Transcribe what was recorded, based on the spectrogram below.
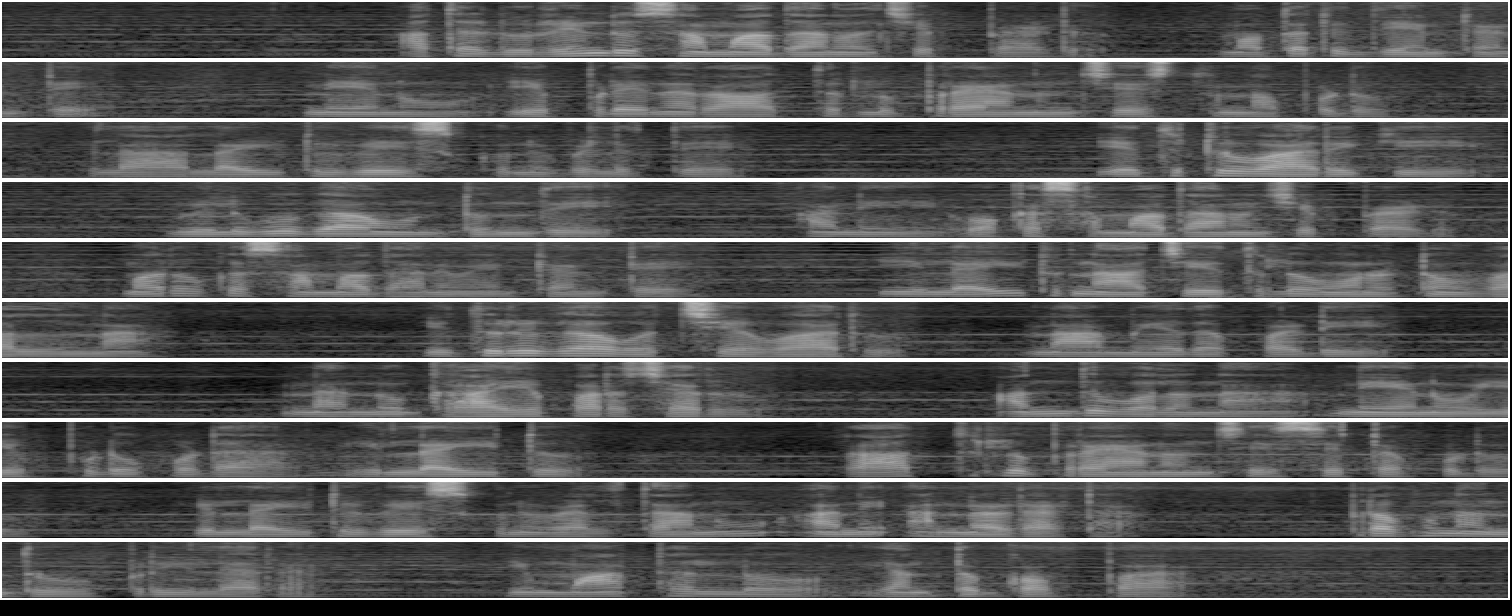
అతడు రెండు సమాధానాలు చెప్పాడు. మొదటిది ఏంటంటే నేను ఎప్పుడైనా రాత్రులు ప్రయాణం చేస్తున్నప్పుడు ఇలా లైట్ వేసుకుని వెళితే ఎదుటివారికి వెలుగుగా ఉంటుంది అని ఒక సమాధానం చెప్పాడు. మరొక సమాధానం ఏంటంటే ఈ లైట్ నా చేతిలో ఉండటం వలన ఎదురుగా వచ్చేవారు నా మీద పడి నన్ను గాయపరచరు. అందువలన నేను ఎప్పుడు కూడా ఈ లైటు రాత్రులు ప్రయాణం చేసేటప్పుడు ఈ లైట్ వేసుకుని వెళ్తాను అని అన్నాడట. ప్రభునందు ప్రియులర ఈ మాటల్లో ఎంత గొప్ప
